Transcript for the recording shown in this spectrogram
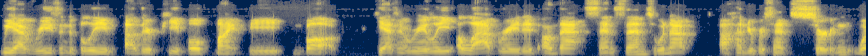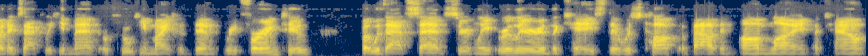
we have reason to believe other people might be involved. He hasn't really elaborated on that since then, so we're not 100% certain what exactly he meant or who he might have been referring to. But with that said, certainly earlier in the case, there was talk about an online account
